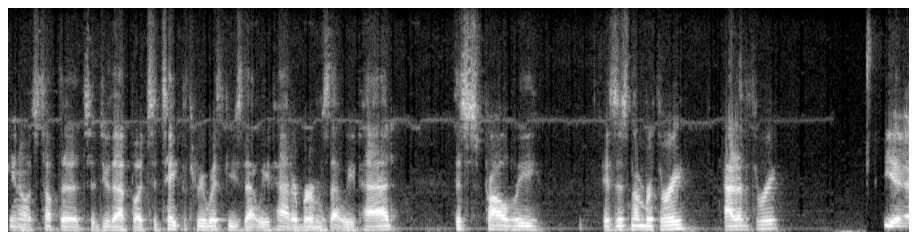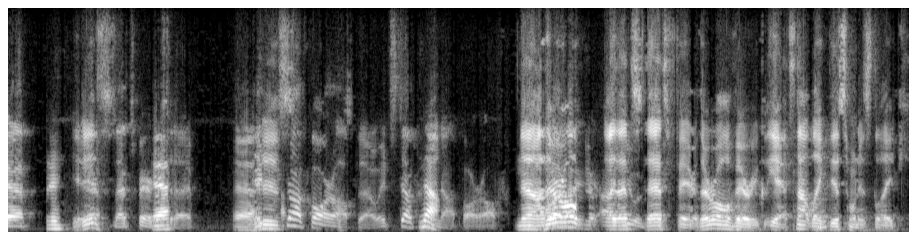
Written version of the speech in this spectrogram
you know it's tough to, to do that. But to take the three whiskeys that we've had or bourbons that we've had, this is probably is this number three out of the three. Yeah, It yeah, is. That's fair Yeah. to say. Yeah. It it's not far off though. It's definitely No. not far off. No, they're Well, all. I- I uh, that's that's fair. They're all very. Yeah, it's not like this one is like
